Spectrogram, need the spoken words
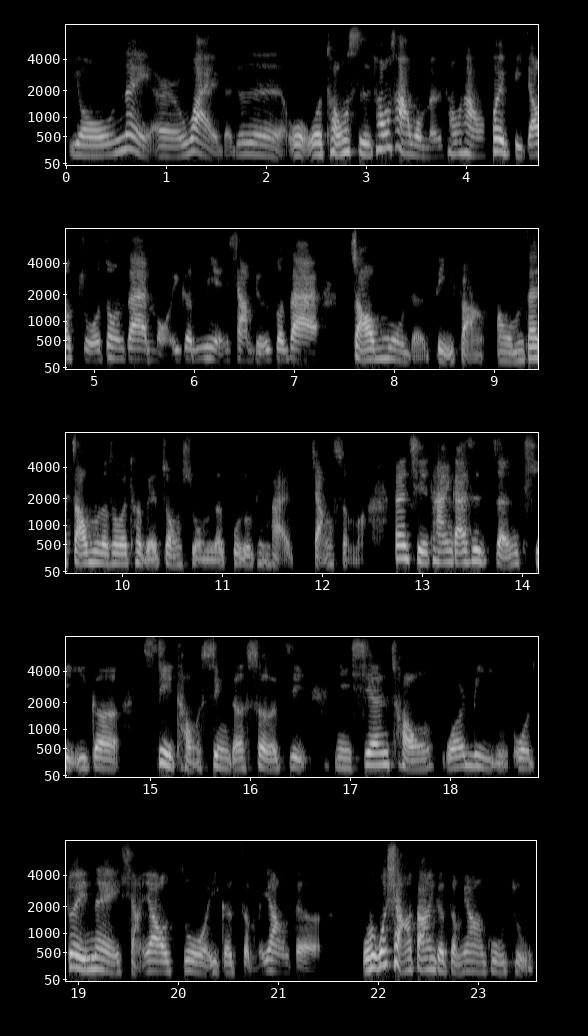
由内而外的，就是我我同时通常我们通常会比较着重在某一个面向，比如说在。招募的地方啊，我们在招募的时候会特别重视我们的雇主品牌讲什么，但其实它应该是整体一个系统性的设计。你先从我里我对内想要做一个怎么样的，我我想要当一个怎么样的雇主，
